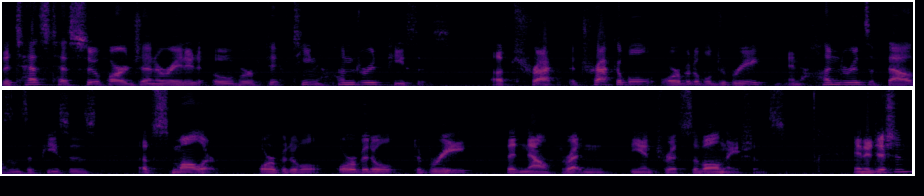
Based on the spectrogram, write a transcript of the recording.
The test has so far generated over 1,500 pieces of tra- trackable orbital debris and hundreds of thousands of pieces of smaller orbital, orbital debris that now threaten the interests of all nations. In addition,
